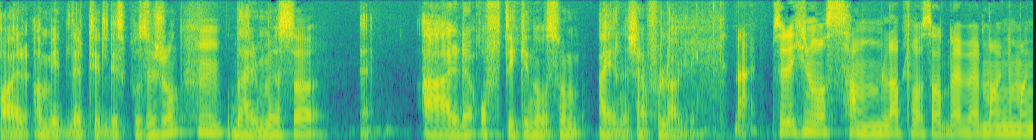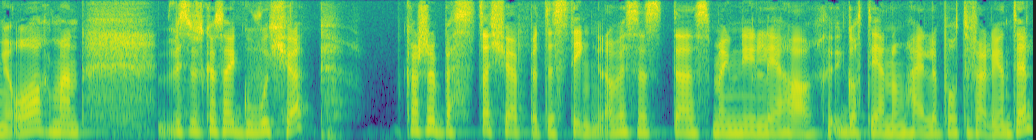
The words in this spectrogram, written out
har av midler til disposisjon. Og dermed så er det ofte ikke noe som egner seg for lagring. Nei, Så det er ikke noe å samle på sånn over mange mange år, men hvis du skal si gode kjøp Kanskje det beste kjøpet til Sting, da, hvis det som jeg nylig har gått gjennom hele porteføljen til,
